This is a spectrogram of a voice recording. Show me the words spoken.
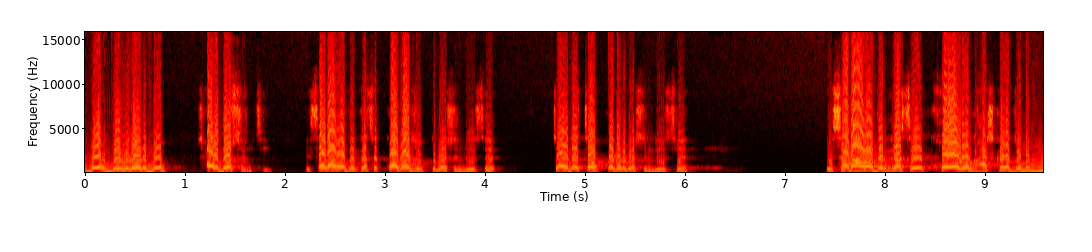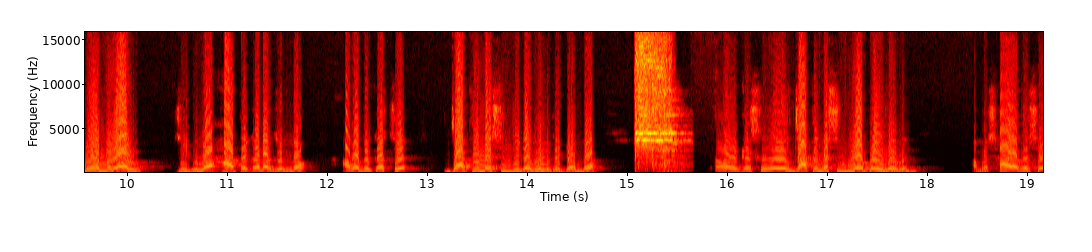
এবং ডেলিভারি মুখ সাড়ে দশ ইঞ্চি। এছাড়া আমাদের কাছে কভার যুক্ত মেশিন রয়েছে, চায়না চাপ কাটার মেশিন রয়েছে। এছাড়া আমাদের কাছে খড় ও ঘাস কাটার জন্য ম্যানুয়াল যেগুলো হাতে কাটার জন্য আমাদের কাছে জাতি মেশিন যেটা বলে থাকি আমরা, আমাদের কাছে জাতি মেশিনগুলো পেয়ে যাবেন। আমরা সারা দেশে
